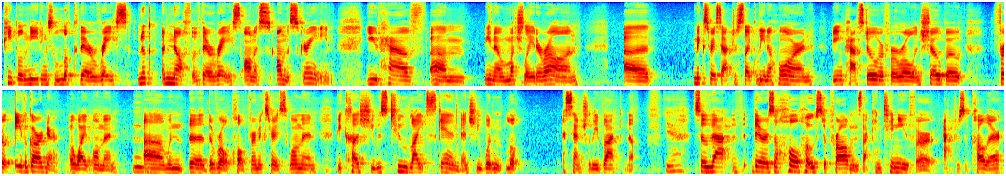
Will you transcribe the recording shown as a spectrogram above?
people needing to look their race look enough of their race on a on the screen you'd have um, you know much later on uh, mixed race actress like lena horne being passed over for a role in showboat for ava gardner a white woman uh, when the, the role called for a mixed race woman because she was too light skinned and she wouldn't look essentially black enough. Yeah. so that there's a whole host of problems that continue for actors of color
